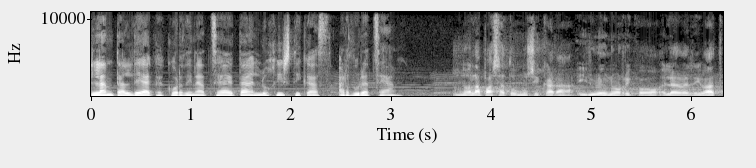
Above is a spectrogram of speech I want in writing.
lan taldeak koordinatzea eta logistikaz arduratzea. Nola pasatu musikara irureun horriko eleberri bat,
